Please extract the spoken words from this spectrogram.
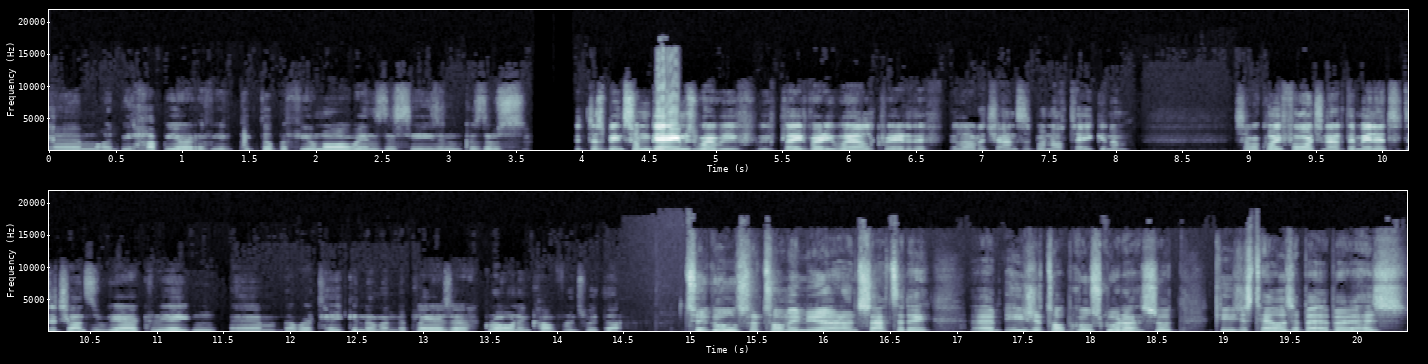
Um, I'd be happier if we'd picked up a few more wins this season because there was there's been some games where we've we've played very well, created a, a, lot of chances, but not taking them. So we're quite fortunate at the minute. The chances we are creating, um, that we're taking them, and the players are growing in confidence with that. Two goals for Tommy Muir on Saturday. Um, he's your top goal scorer. So can you just tell us a bit about his,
